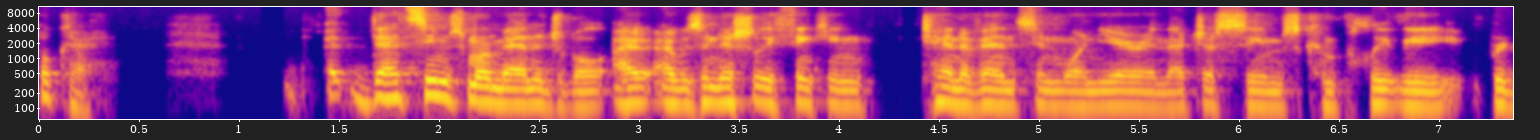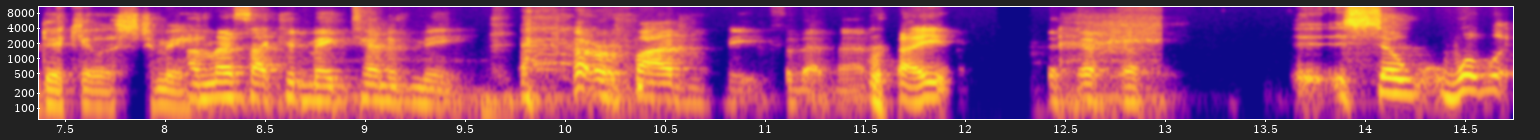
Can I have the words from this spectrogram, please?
Okay. Uh, that seems more manageable. I, I was initially thinking 10 events in one year, and that just seems completely ridiculous to me. Unless I could make 10 of me or five of me for that matter. Right. so what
